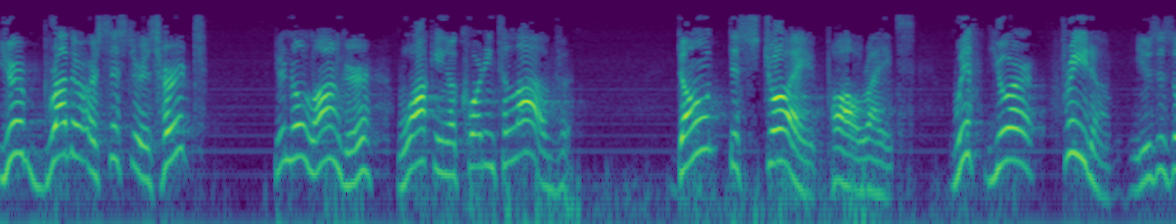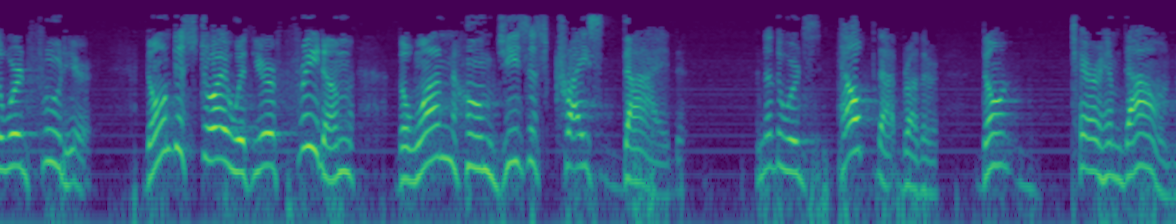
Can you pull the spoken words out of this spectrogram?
your brother or sister is hurt, you're no longer walking according to love. Don't destroy, Paul writes, with your freedom. He uses the word food here. Don't destroy with your freedom the one whom Jesus Christ died. In other words, help that brother. Don't tear him down.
